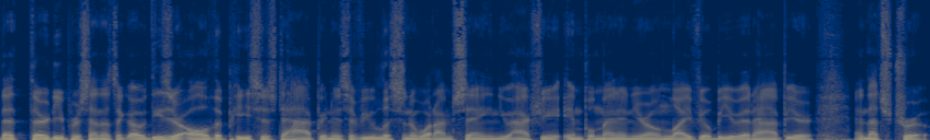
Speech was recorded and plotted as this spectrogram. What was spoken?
that 30% that's like, oh, these are all the pieces to happiness. If you listen to what I'm saying and you actually implement in your own life, you'll be a bit happier. And that's true.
